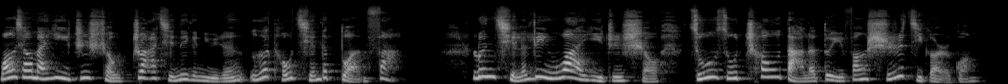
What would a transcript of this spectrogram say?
王小满一只手抓起那个女人额头前的短发，抡起了另外一只手，足足抽打了对方十几个耳光。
